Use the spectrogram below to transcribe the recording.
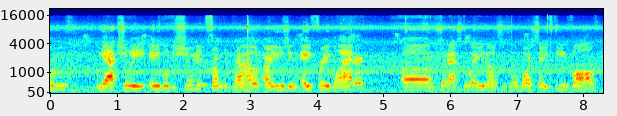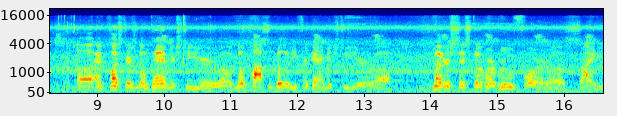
roof. We actually able to shoot it from the ground are using A-frame ladder. Um, so that's the way, you know, it's a little more safety involved. Uh, and plus there's no damage to your, uh, no possibility for damage to your uh, gutter system or roof or uh, siding.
